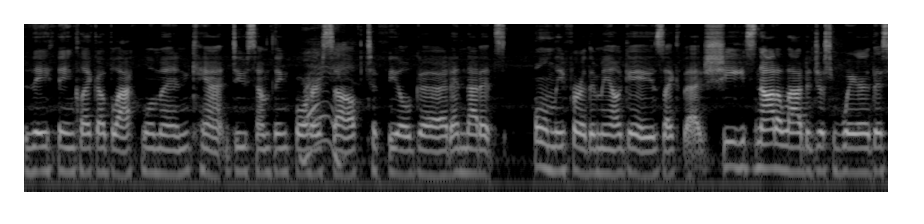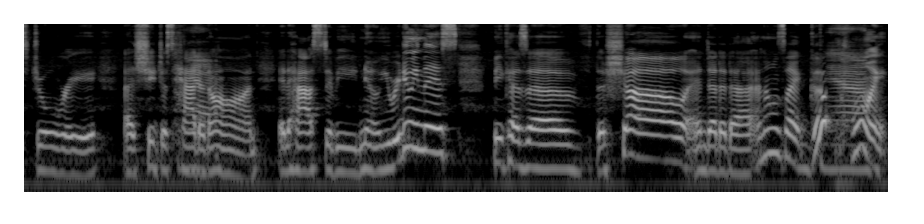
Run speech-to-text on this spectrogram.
they think like a black woman can't do something for Right. herself to feel good, and that it's only for the male gaze like that she's not allowed to just wear this jewelry as she just had it on it has to be no you were doing this because of the show and da da da. And i was like good Yeah. point.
